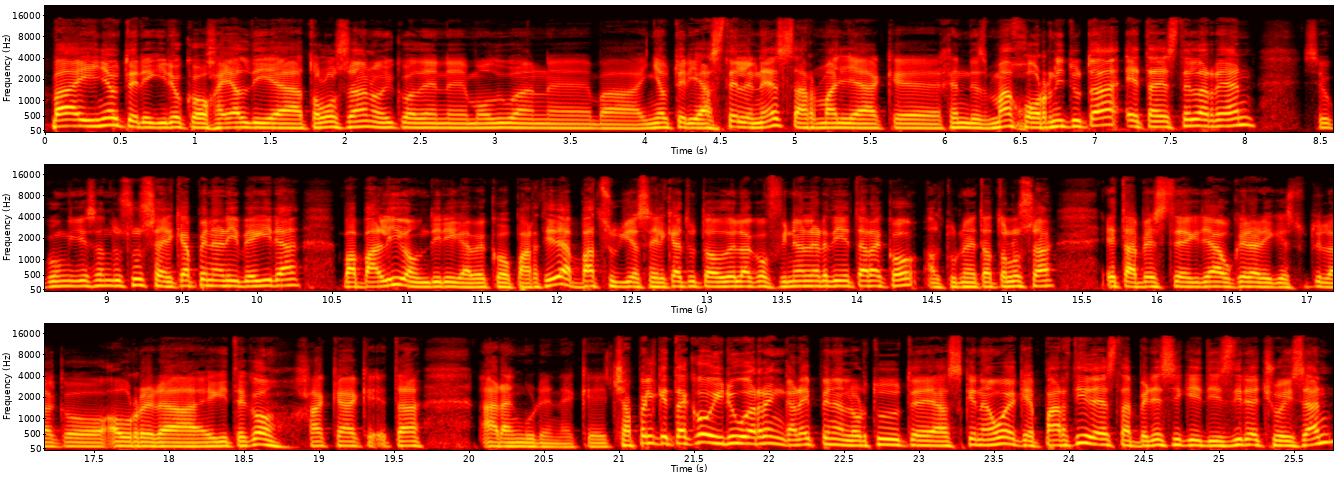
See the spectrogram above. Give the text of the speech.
Ba, inauteri giroko jaialdia tolosan, oiko den eh, moduan, eh, ba, inauteri astelenez, armailak eh, jendez majo hornituta, eta estelarrean, zeukongi esan duzu, zailkapenari begira, ba, balio handiri gabeko partida, batzuk ja zailkatuta daudelako finalerdietarako, altuna eta tolosa, eta besteek ja aukerarik ez dutelako aurrera egiteko, jakak eta arangurenek. Txapelketako irugarren garaipena lortu dute azken hauek, partida ez da bereziki dizdiretsua izan,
